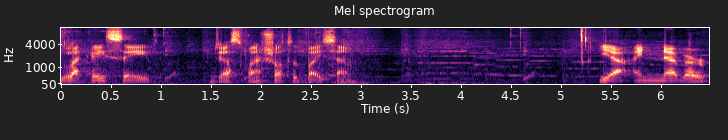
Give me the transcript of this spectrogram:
Like I said, just one shotted by Sam. Yeah, I never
